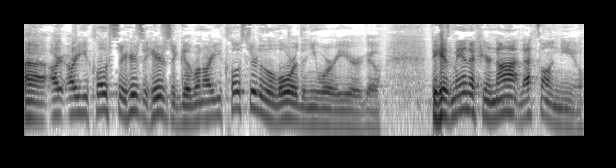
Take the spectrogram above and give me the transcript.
uh, are, are, you closer? Here's a, here's a good one. Are you closer to the Lord than you were a year ago? Because man, if you're not, that's on you.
